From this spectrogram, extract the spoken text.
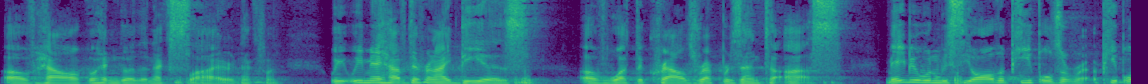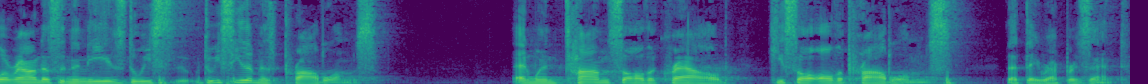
of how, go ahead and go to the next slide or next one. We, we may have different ideas of what the crowds represent to us. Maybe when we see all the people's, people around us in the needs, do we, do we see them as problems? And when Tom saw the crowd, he saw all the problems that they represent.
